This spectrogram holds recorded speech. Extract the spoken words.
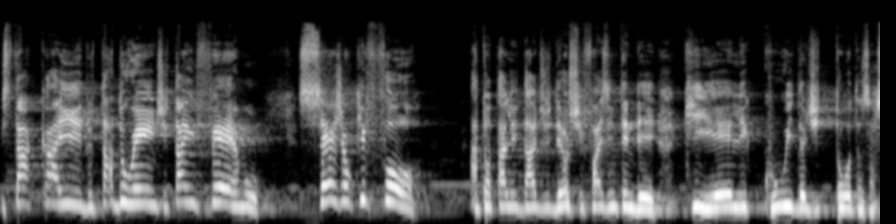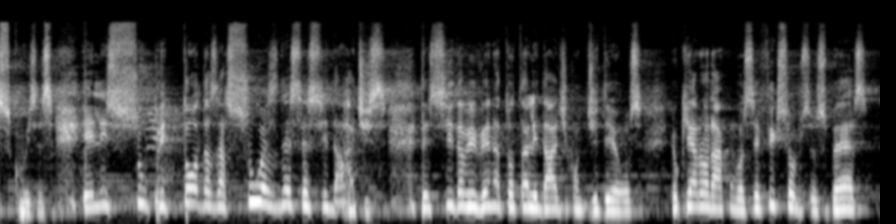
está caído, está doente, está enfermo, seja o que for, a totalidade de Deus te faz entender que Ele cuida de todas as coisas, Ele supre todas as suas necessidades. Decida viver na totalidade de Deus. Eu quero orar com você, fique sobre seus pés.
